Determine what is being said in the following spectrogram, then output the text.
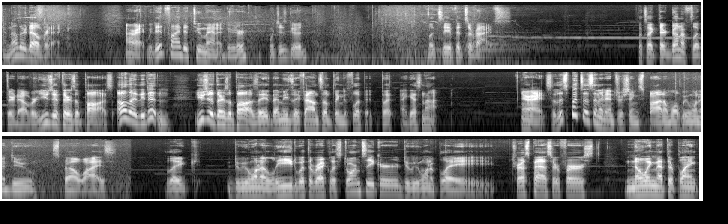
Another Delver deck. Alright, we did find a two mana Duder, which is good. Let's see if it survives. Looks like they're gonna flip their Delver. Usually if there's a pause. Oh, they, they didn't. Usually if there's a pause, they, that means they found something to flip it, but I guess not. All right, so this puts us in an interesting spot on what we want to do spell-wise. Like, do we want to lead with the Reckless Stormseeker? Do we want to play Trespasser first? Knowing that they're playing...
